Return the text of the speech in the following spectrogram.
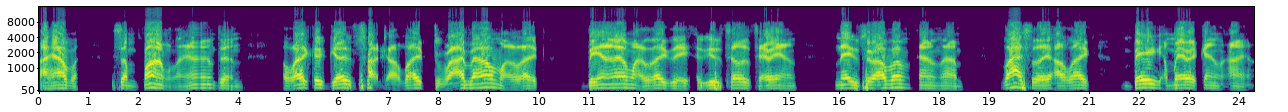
I have some farmland and I like a good truck. I like driving them. I like being them. I like the utilitarian nature of them. And um, lastly, I like big American iron.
